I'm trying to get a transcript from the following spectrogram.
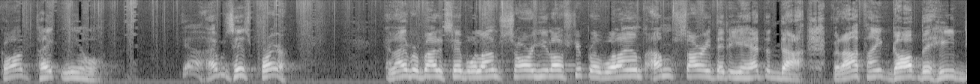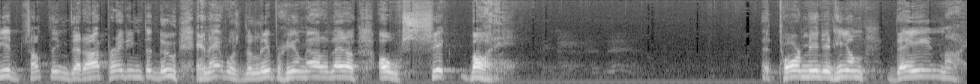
God, take me on. Yeah, that was his prayer. And everybody said, Well, I'm sorry you lost your brother. Well, I'm, I'm sorry that he had to die. But I thank God that he did something that I prayed him to do, and that was deliver him out of that old sick body that tormented him day and night.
